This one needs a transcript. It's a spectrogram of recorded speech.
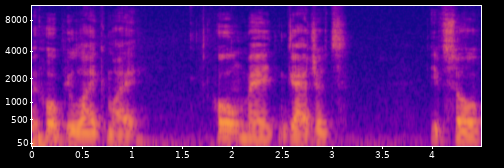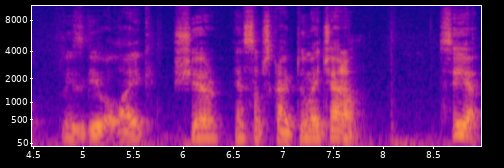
I hope you like my homemade gadgets. If so, please give a like, share and subscribe to my channel. See ya!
